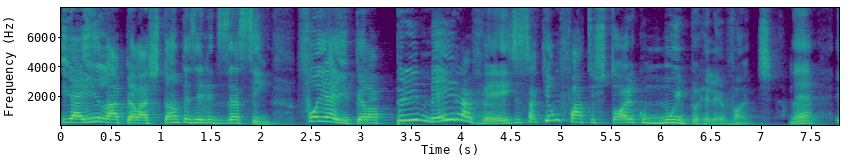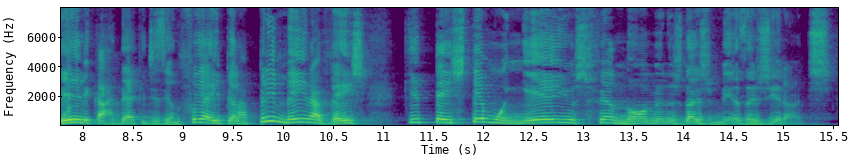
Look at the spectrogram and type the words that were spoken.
E aí, lá pelas tantas, ele diz assim: foi aí pela primeira vez, isso aqui é um fato histórico muito relevante, né? Ele, Kardec, dizendo: foi aí pela primeira vez que testemunhei os fenômenos das mesas girantes.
